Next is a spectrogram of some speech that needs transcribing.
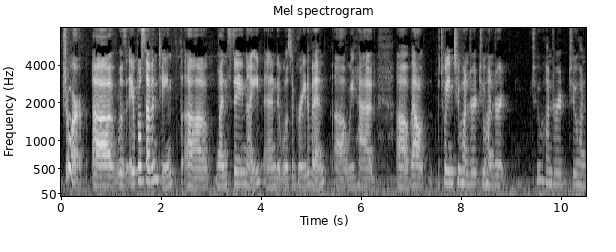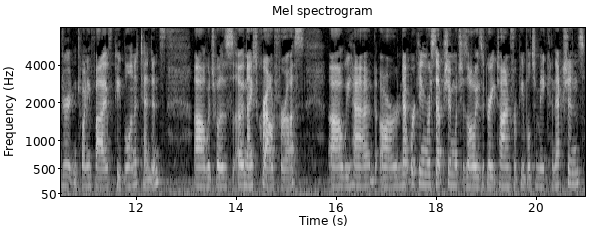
Sure. Uh, it was April 17th, uh, Wednesday night, and it was a great event. Uh, we had uh, about between 200, 200, 200, 225 people in attendance, uh, which was a nice crowd for us. Uh, we had our networking reception, which is always a great time for people to make connections.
